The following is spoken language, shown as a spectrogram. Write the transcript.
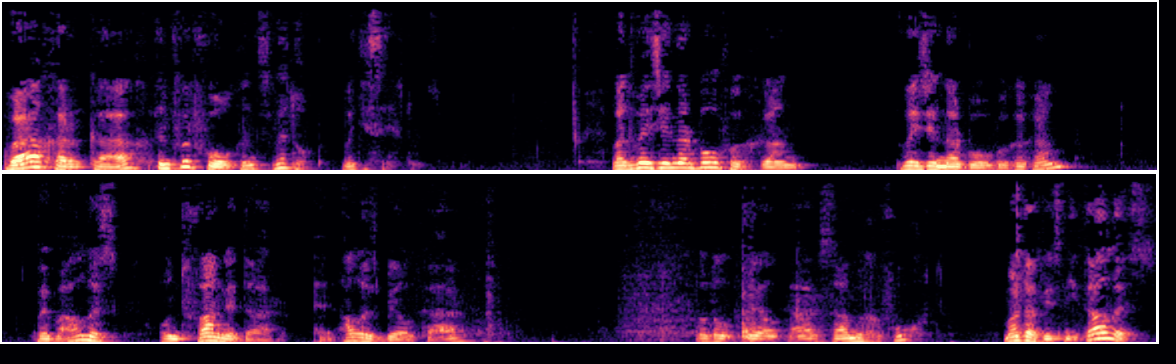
Wagarkach en vervolgens, let op wat hij zegt ons. Want wij zijn naar boven gegaan wij zijn naar boven gegaan, we hebben alles ontvangen daar, en alles bij elkaar, tot bij elkaar samengevoegd, maar dat is niet alles.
